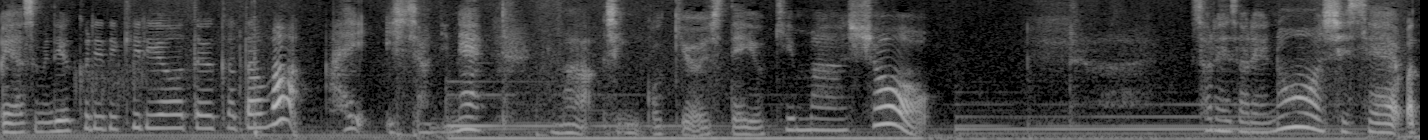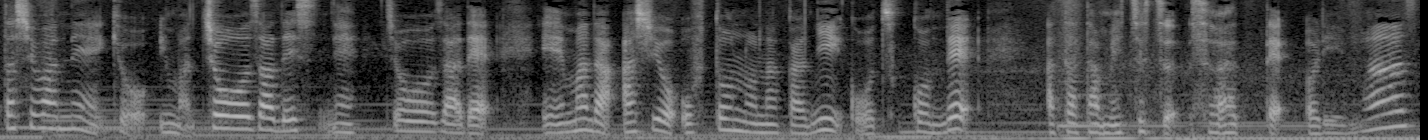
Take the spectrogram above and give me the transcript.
お休みでゆっくりできるよという方ははい一緒にね今深呼吸していきましょう。それぞれの姿勢。私はね今日今長座ですね。長座で、えー、まだ足をお布団の中にこう突っ込んで温めつつ座っております、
